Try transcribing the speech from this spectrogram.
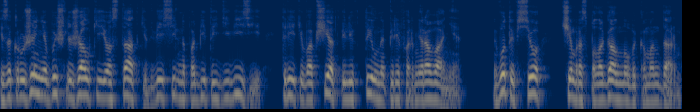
Из окружения вышли жалкие ее остатки, две сильно побитые дивизии – третью вообще отвели в тыл на переформирование. Вот и все, чем располагал новый командарм.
